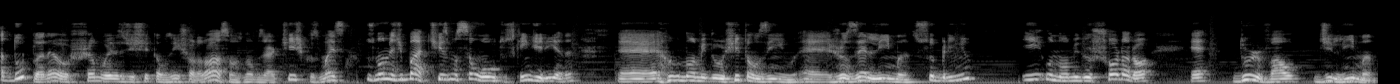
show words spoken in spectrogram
a dupla, né? Eu chamo eles de Chitãozinho e Chororó, são os nomes artísticos, mas os nomes de batismo são outros, quem diria, né? É, o nome do Chitãozinho é José Lima Sobrinho e o nome do Chororó é Durval de Lima.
